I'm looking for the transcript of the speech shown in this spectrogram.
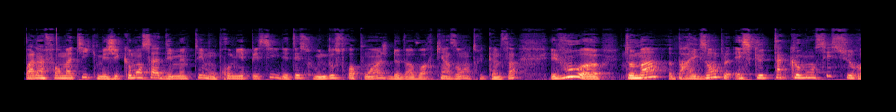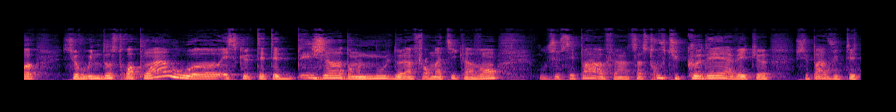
pas l'informatique, mais j'ai commencé à démonter mon premier PC. Il était sous Windows 3.1. Je devais avoir 15 ans, un truc comme ça. Et vous, euh, Thomas, par exemple, est-ce que t'as commencé sur sur Windows 3.1 ou est-ce que t'étais déjà dans le moule de l'informatique avant, ou je sais pas, enfin, ça se trouve, tu codais avec, euh, je sais pas, vu que t'es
